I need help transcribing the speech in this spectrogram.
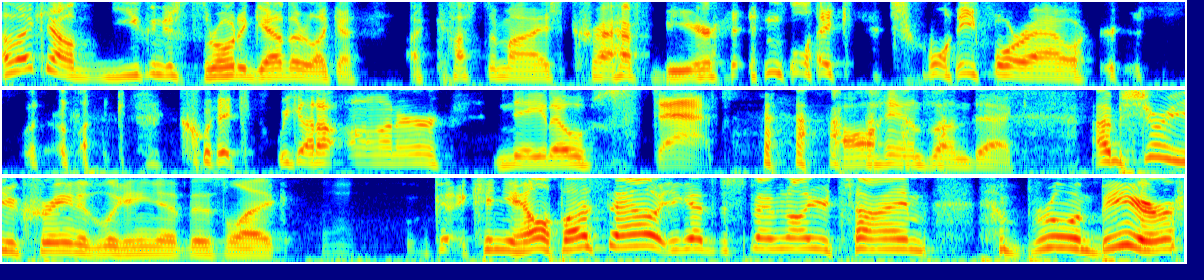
I like how you can just throw together like a, a customized craft beer in like 24 hours. They're like, quick, we got to honor NATO stat. All hands on deck. I'm sure Ukraine is looking at this like, "C- can you help us out? You guys are spending all your time brewing beer.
